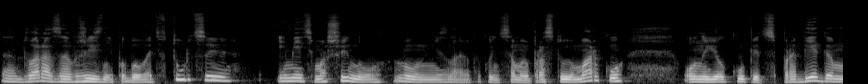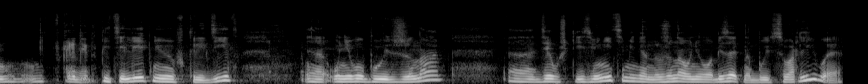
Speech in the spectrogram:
Э, два раза в жизни побывать в Турции, иметь машину, ну, не знаю, какую-нибудь самую простую марку, он ее купит с пробегом, в кредит. пятилетнюю в кредит, э, у него будет жена, э, девушки, извините меня, но жена у него обязательно будет сварливая,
